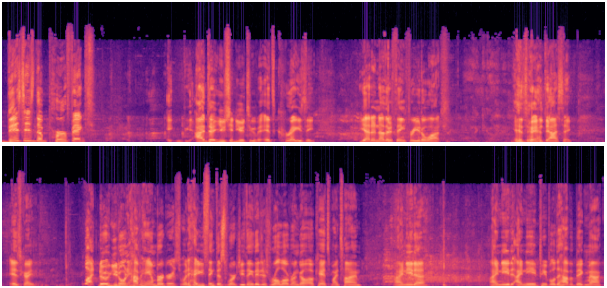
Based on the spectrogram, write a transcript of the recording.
This is the perfect. I tell you, you should YouTube it. It's crazy yet another thing for you to watch. It's fantastic. It's crazy. What? No, you don't have hamburgers? What? How do you think this works? Do you think they just roll over and go, "Okay, it's my time. I need a, I need, I need people to have a Big Mac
